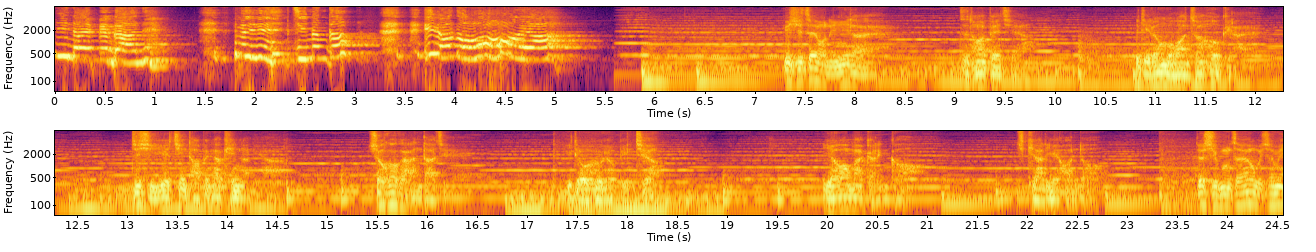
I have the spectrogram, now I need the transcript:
伊哪会变到安尼？明明前两工伊拢都好好的啊！其实这两年以来，梓潼的病情一直拢无完全好起来，只是伊的镜头变较轻了尔。小可甲安大姐，伊就会恢复平静。以后我卖甲恁讲，是惊你的烦恼，就是唔知影为什么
